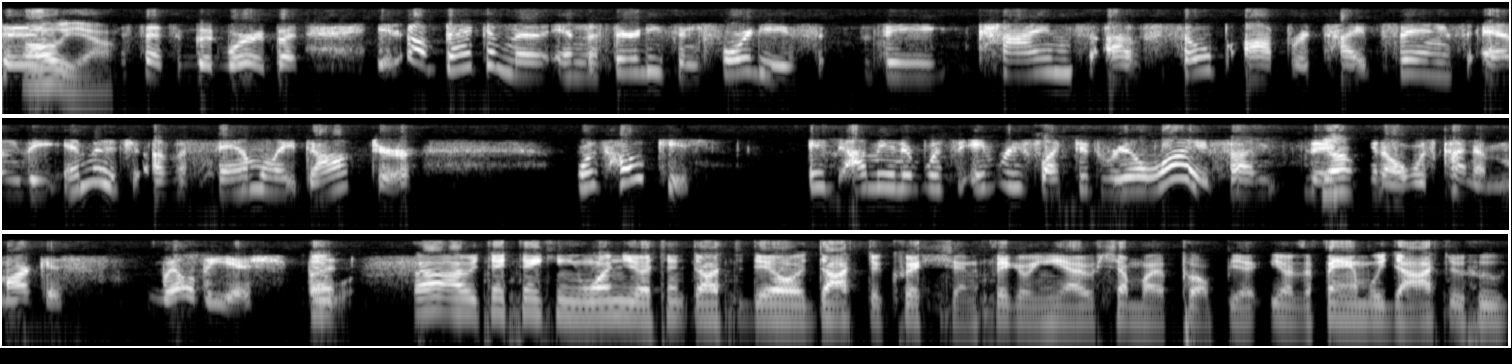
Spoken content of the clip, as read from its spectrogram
To, Oh yeah. That's a good word, but you know, back in the in the 30s and 40s, the kinds of soap opera type things and the image of a family doctor was hokey. It, I mean, it was it reflected real life. Um, it- Yep. You know, it was kind of Marcus Welby-ish. But It- well, I was just thinking one year I sent Dr. Dale or Dr. Christian, figuring he was somewhat appropriate. You know, the family doctor who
